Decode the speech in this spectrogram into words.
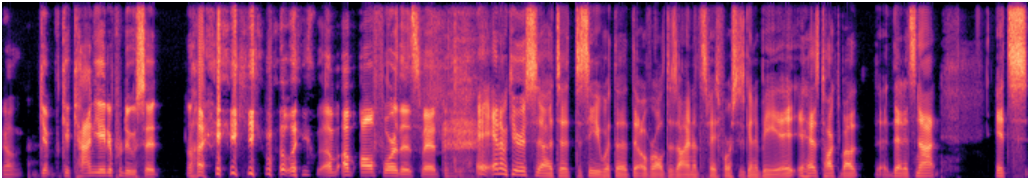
You know, get get Kanye to produce it. Like, I'm I'm all for this, man. And I'm curious uh, to to see what the, the overall design of the Space Force is going to be. It, it has talked about that it's not it's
